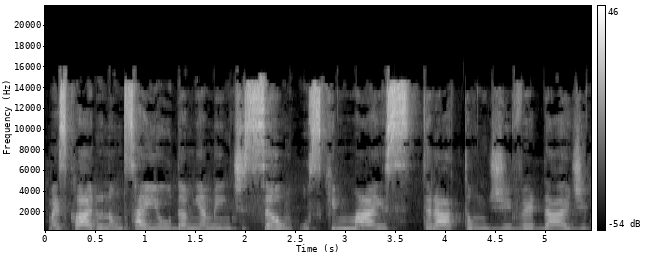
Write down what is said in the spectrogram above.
mas claro, não saiu da minha mente. São os que mais tratam de verdade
